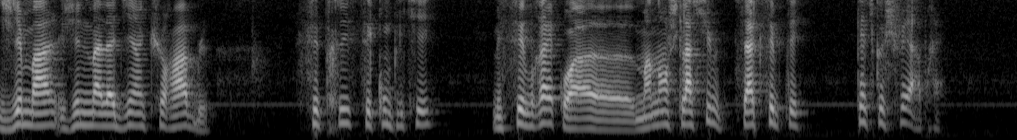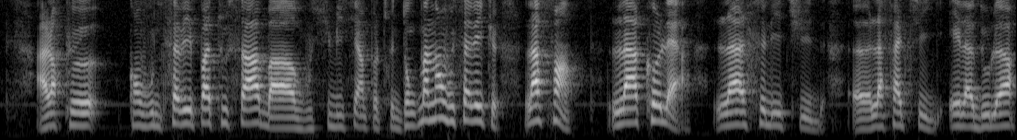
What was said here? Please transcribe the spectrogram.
j'ai mal, j'ai une maladie incurable, c'est triste, c'est compliqué, mais c'est vrai quoi, euh, maintenant je l'assume, c'est accepté. Qu'est-ce que je fais après ?» Alors que quand vous ne savez pas tout ça, bah, vous subissez un peu le truc. Donc maintenant, vous savez que la faim, la colère, la solitude, euh, la fatigue et la douleur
